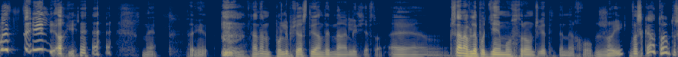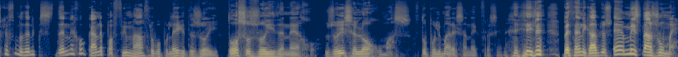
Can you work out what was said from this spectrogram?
Βασίλη! Όχι. ναι. Θα ήταν πολύ πιο αστείο αν δεν ήταν αλήθεια αυτό. Ε, ξαναβλέπω Game of Thrones γιατί δεν έχω ζωή. Βασικά τώρα που το σκέφτομαι δεν, δεν έχω καν επαφή με άνθρωπο που λέγεται ζωή. Τόσο ζωή δεν έχω. Ζωή σε λόγου μας. Αυτό πολύ μου αρέσει σαν έκφραση. Πεθαίνει κάποιος, εμείς να ζούμε.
